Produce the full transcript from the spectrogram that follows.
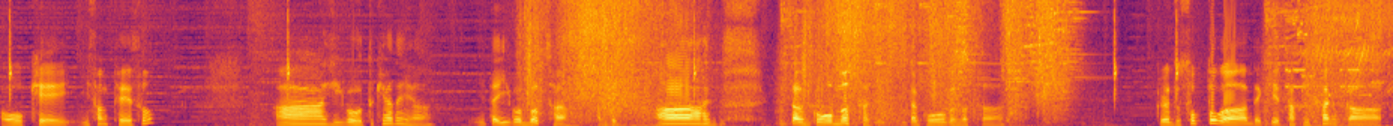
오케이. 이 상태에서. 아 이거 어떻게 해야 되냐? 일단 이거 넣자. 안돼. 아 일단 공업 넣자. 일단 공업을 넣자. 그래도 속도가 내게 다 비슷하니까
